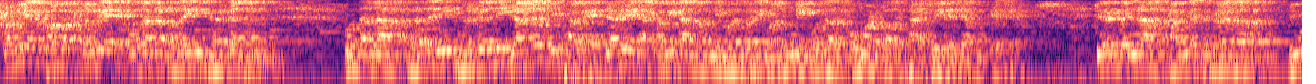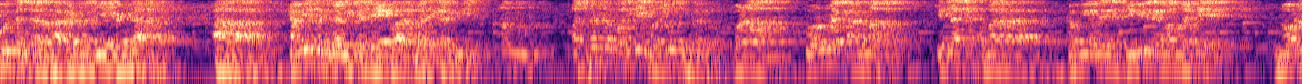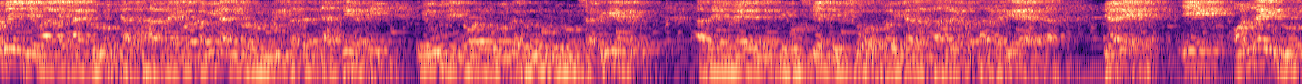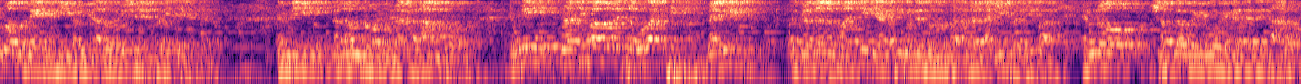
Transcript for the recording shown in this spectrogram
कवि અને ભાવક બંને પોતાના હૃદયની ધડકન, પોતાના હૃદયની ધડકનની જાજમ બિછાવે, ત્યારે જ આ કવિતા નામની પોતાના કોમળ પગ સાચવીને ત્યાં મૂકે છે. કિરણબેનના કાવ્ય સંગ્રહના વિમોચન તરફ આગળ વધીએ. પહેલા આ કાવ્ય સંગ્રહ વિશે બે એક વાત મારે કરવી છે. આમ અછડતો પરિચય વર્ષોથી હતો, પણ આ કોરોના કાળમાં કેટલાક અમારા કવિઓને જીવી રહેવા માટે નોર્વે જેવા કેટલાક ગ્રુપ ચાલતા હતા, એમાં કવિતાની પ્રવૃત્તિ સતત ચાલતી હતી. એવું જ એક અમારું ગુપ્ત ગુરુ ગ્રુપ સક્રિય હતું. અને અમે એ મુશ્કેલ દિવસો કવિતાના સહારે પસાર કરી રહ્યા હતા. ત્યારે એ ઓનલાઈન ગ્રુપમાં મને એમની કવિતાનો વિશેષ પરિચય થયો એમની કલમનો, એમના કલામનો. એમની પ્રતિભા મને શરૂઆતથી જ પહેલી જ ગઝલ વાંચી, ત્યારથી મને નોંધપાત્ર લાગી પ્રતિભા. એમનો શબ્દ વૈભવ એકંદરે સારો,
